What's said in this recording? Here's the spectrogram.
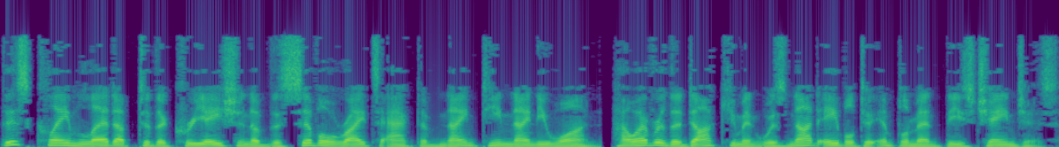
This claim led up to the creation of the Civil Rights Act of 1991, however the document was not able to implement these changes.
